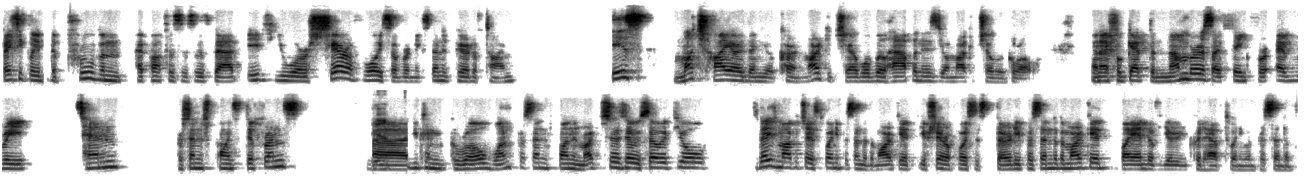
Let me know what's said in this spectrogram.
basically the proven hypothesis is that if your share of voice over an extended period of time is much higher than your current market share, what will happen is your market share will grow. And I forget the numbers. I think for every 10 percentage points difference, yeah. uh, you can grow 1% fund in market share. So, so if you're today's market share is 20% of the market. Your share of voice is 30% of the market. By end of year, you could have 21% of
